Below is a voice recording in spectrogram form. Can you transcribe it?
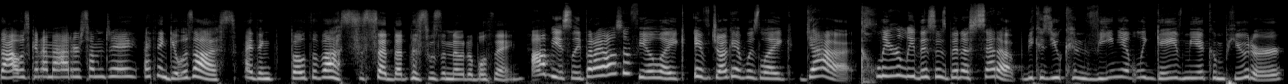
that was going to matter someday? I think it was us. I think both of us said that this was a notable thing. Obviously, but I also feel like if Jughead was like, yeah, clearly this has been a setup because you conveniently gave me a computer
